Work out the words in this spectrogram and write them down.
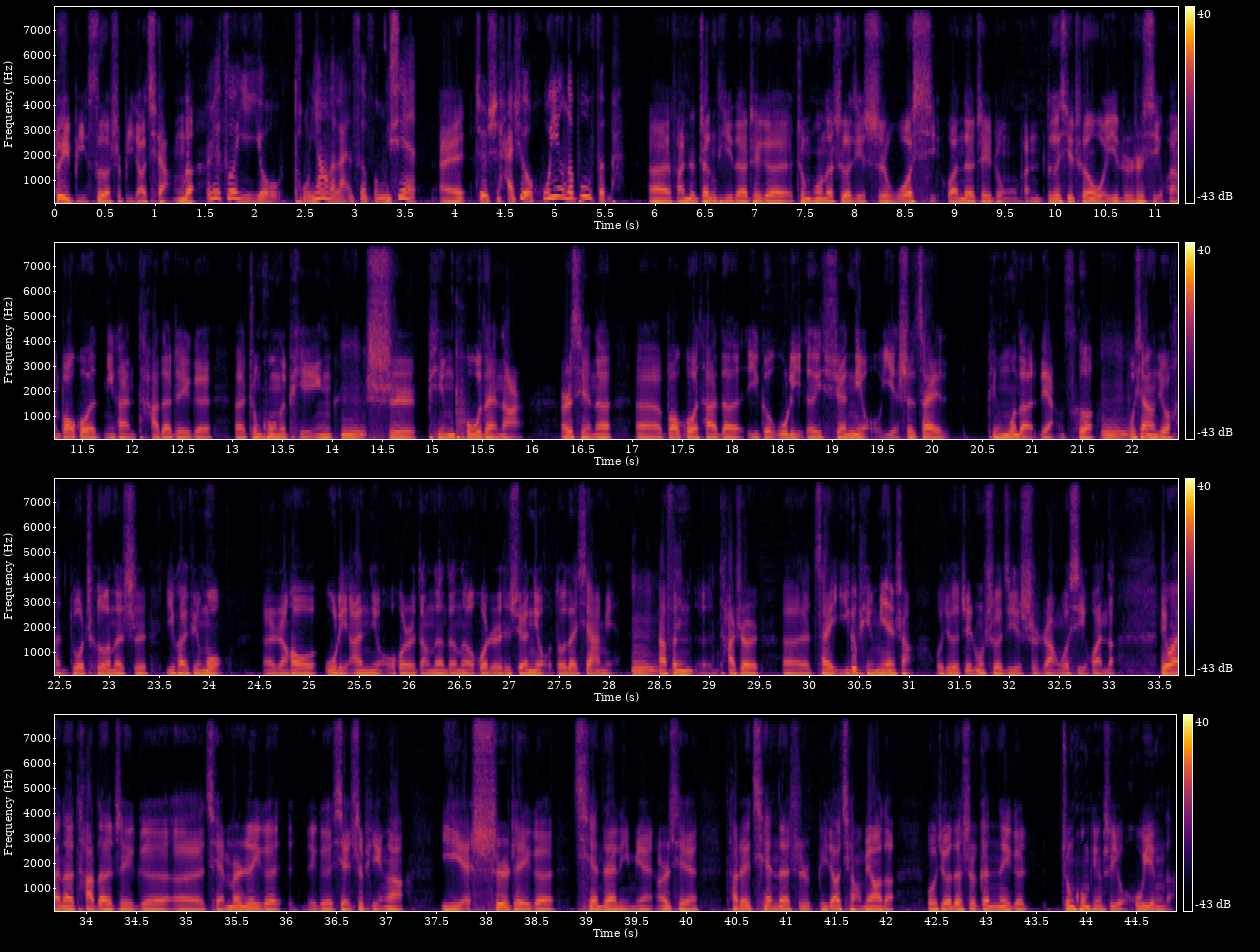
对比色是比较强的，而且座椅有同样的蓝色缝线，哎。就是还是有呼应的部分吧。呃，反正整体的这个中控的设计是我喜欢的这种，反正德系车我一直是喜欢，包括你看它的这个呃中控的屏，嗯。是平铺在那儿，而且呢，呃，包括它的一个物理的旋钮也是在屏幕的两侧，嗯。不像就很多车呢是一块屏幕，呃，然后物理按钮或者等等等等，或者是旋钮都在下面，嗯，它分呃它是呃在一个平面上，我觉得这种设计是让我喜欢的。另外呢，它的这个呃前面这个这个显示屏啊，也是这个嵌在里面，而且它这嵌的是比较巧妙的，我觉得是跟那个中控屏是有呼应的。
